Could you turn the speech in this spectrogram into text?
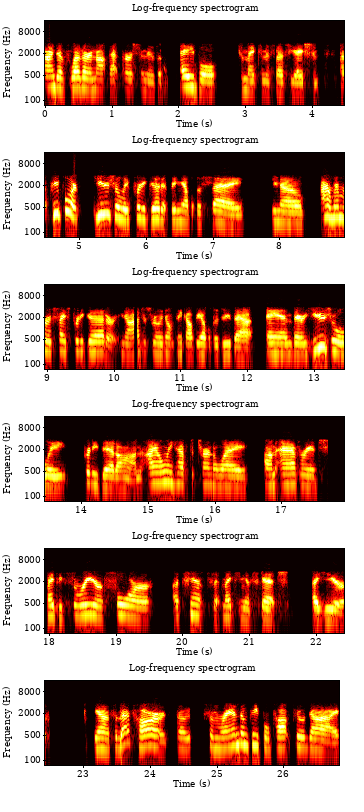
kind of whether or not that person is able to make an association. Uh, people are usually pretty good at being able to say, you know, I remember his face pretty good, or, you know, I just really don't think I'll be able to do that. And they're usually pretty dead on. I only have to turn away, on average, maybe three or four attempts at making a sketch a year. Yeah, so that's hard. So some random people talk to a guy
